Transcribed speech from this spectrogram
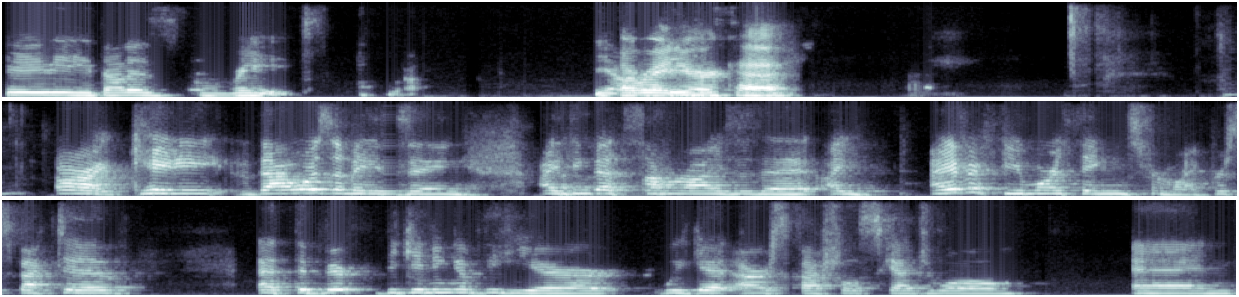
Katie, that is great. Yeah. All right, Erica. All right, Katie, that was amazing. I think that summarizes it. I, I have a few more things from my perspective. At the beginning of the year, we get our special schedule and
